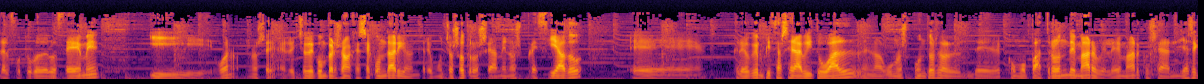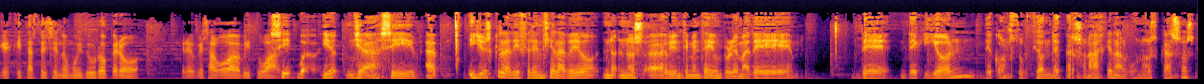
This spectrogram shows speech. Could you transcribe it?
del, futuro del UCM. Y bueno, no sé, el hecho de que un personaje secundario, entre muchos otros, sea menospreciado, eh, creo que empieza a ser habitual en algunos puntos como patrón de Marvel, ¿eh, Mark? O sea, ya sé que quizás estoy siendo muy duro, pero creo que es algo habitual. Sí, yo, ya, sí. Y yo es que la diferencia la veo, no evidentemente hay un problema de, de, de, guion, de construcción de personaje en algunos casos,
